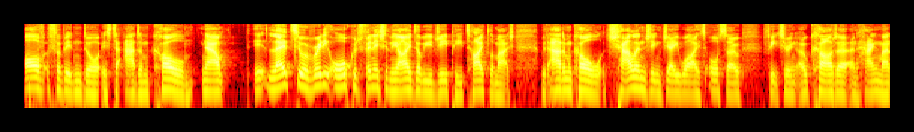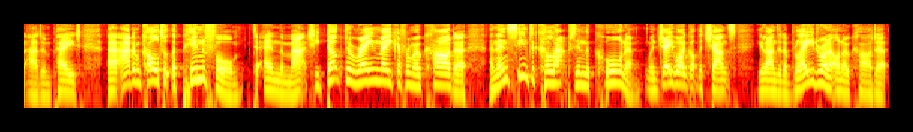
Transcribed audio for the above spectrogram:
of Forbidden Door is to Adam Cole. Now, it led to a really awkward finish in the IWGP title match with Adam Cole challenging Jay White, also featuring Okada and Hangman Adam Page. Uh, Adam Cole took the pinfall to end the match. He ducked a Rainmaker from Okada and then seemed to collapse in the corner. When Jay White got the chance, he landed a Blade Runner on Okada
